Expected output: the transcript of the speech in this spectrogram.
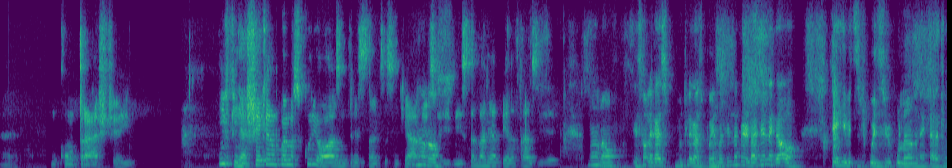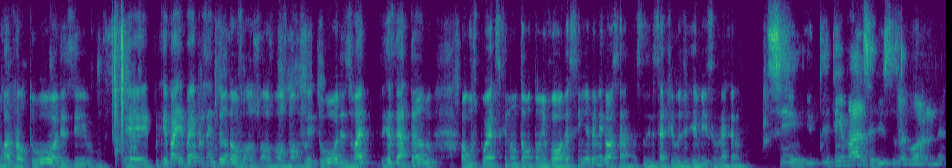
É, um contraste aí. Enfim, achei que eram poemas curiosos, interessantes, assim, que abrem essa revista, vale a pena trazer. Não, não. Eles são legais, muito legais os poemas, e na verdade é legal ter revistas de poesia circulando, né, cara, com vários autores, e, é, porque vai, vai apresentando aos, aos, aos, novos leitores, vai resgatando alguns poetas que não estão tão em voga assim. É bem legal essa, essas iniciativas de revistas, né, cara? Sim, e tem várias revistas agora, né?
